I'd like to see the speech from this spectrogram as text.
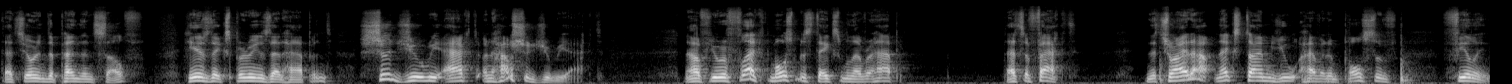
that's your independent self. Here's the experience that happened. Should you react and how should you react? Now, if you reflect, most mistakes will never happen. That's a fact. Let's try it out. Next time you have an impulsive feeling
